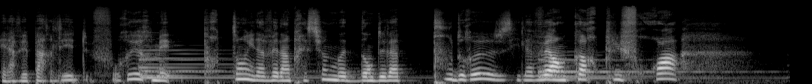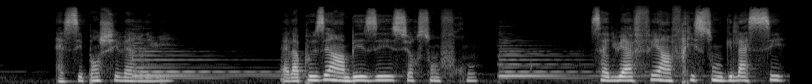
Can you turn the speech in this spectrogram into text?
Elle avait parlé de fourrure, mais pourtant il avait l'impression d'être dans de la poudreuse. Il avait encore plus froid. Elle s'est penchée vers lui. Elle a posé un baiser sur son front. Ça lui a fait un frisson glacé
